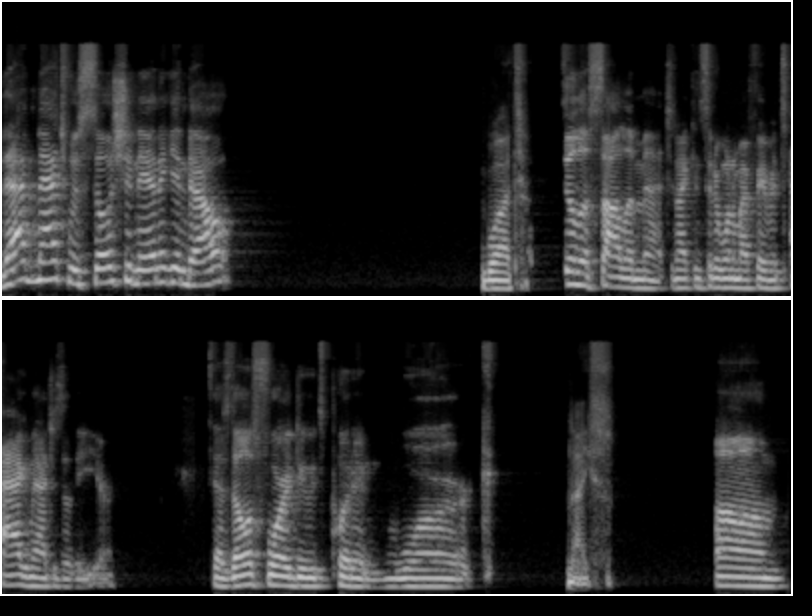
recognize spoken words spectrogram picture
That match was so shenaniganed out. What? Still a solid match, and I consider one of my favorite tag matches of the year because those four dudes put in work. Nice. Um,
